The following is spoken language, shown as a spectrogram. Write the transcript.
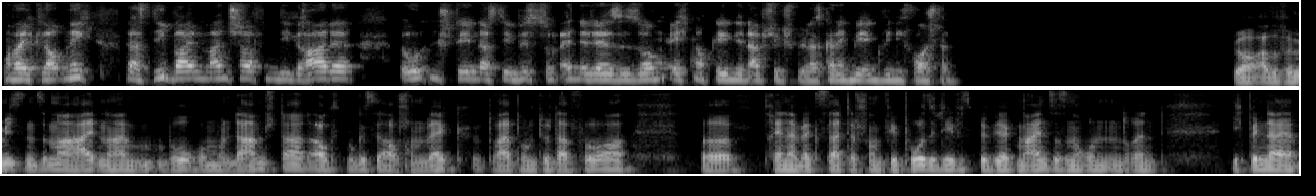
Aber ich glaube nicht, dass die beiden Mannschaften, die gerade unten stehen, dass die bis zum Ende der Saison echt noch gegen den Abstieg spielen. Das kann ich mir irgendwie nicht vorstellen. Ja, also für mich sind es immer Heidenheim, Bochum und Darmstadt. Augsburg ist ja auch schon weg, drei Punkte davor. Äh, Trainerwechsel hat ja schon viel Positives bewirkt. Mainz ist noch unten drin ich bin da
